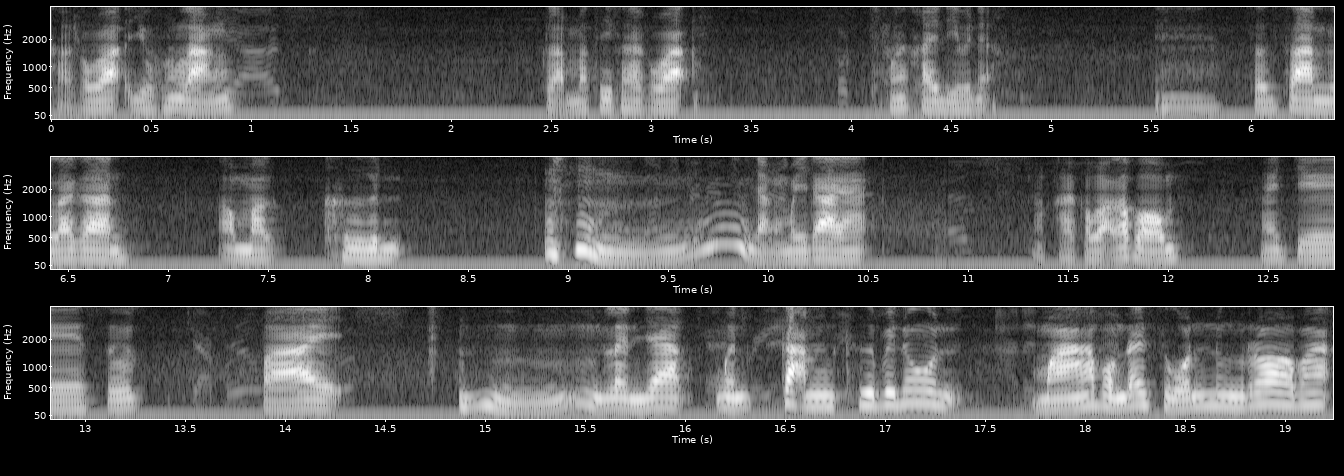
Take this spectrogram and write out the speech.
คากาวะอยู่ข้างหลัง กลับมาที่คากาวะจะให้ใครดีวะเนี่ย สั้นๆแล้วกัน เอามาคืนยังไม่ได้ฮะเอาคากาวะครับผม ให้เจซุสไปเล่นยากเหมือนกันคืนไปนู่น มาครับผมได้สวนหนึ่งรอบฮะ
